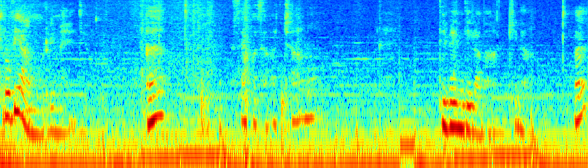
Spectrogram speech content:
Troviamo un rimedio? Eh? Sai cosa facciamo? Ti vendi la macchina, eh?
